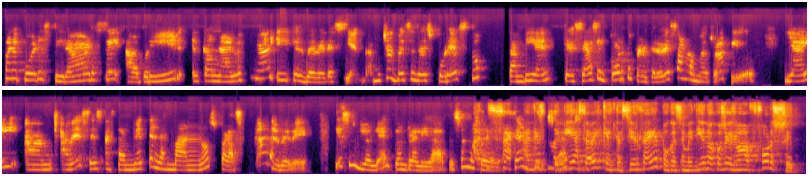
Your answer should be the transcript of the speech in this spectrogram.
para poder estirarse, abrir el canal vaginal y que el bebé descienda. Muchas veces es por esto también que se hace el corte para que bebé salga más rápido. Y ahí a veces hasta meten las manos para sacar al bebé. Y eso es violento en realidad. Eso no se antes, Antes se metía, ¿sabes? Que hasta cierta época se metía una cosa que se llamaba forceps.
